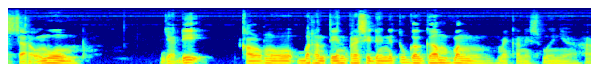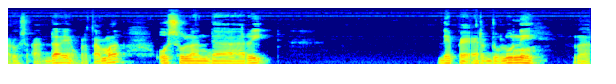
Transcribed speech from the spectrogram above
secara umum. Jadi, kalau mau berhentiin presiden itu gak gampang mekanismenya. Harus ada yang pertama usulan dari DPR dulu nih. Nah,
